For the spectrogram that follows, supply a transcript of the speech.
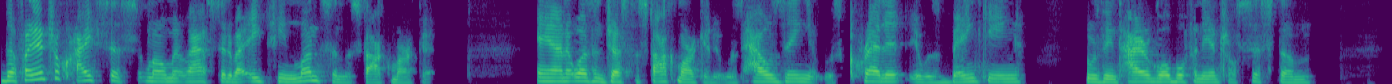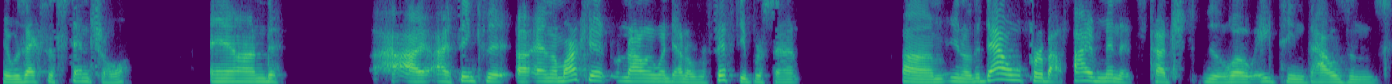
the financial crisis moment lasted about 18 months in the stock market. And it wasn't just the stock market, it was housing, it was credit, it was banking, it was the entire global financial system. It was existential. And I, I think that, uh, and the market not only went down over 50%, um, you know, the Dow for about five minutes touched the low 18,000s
